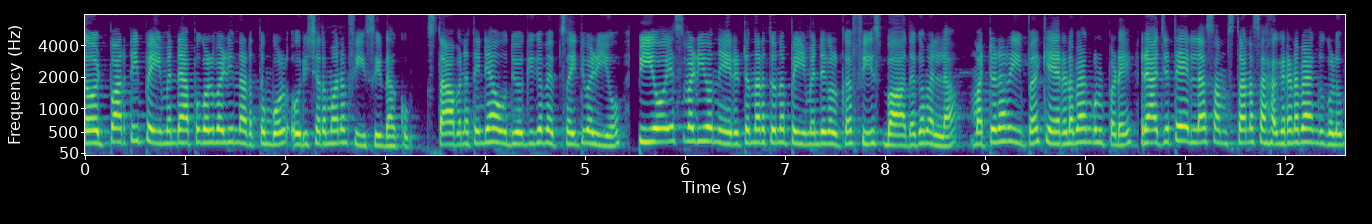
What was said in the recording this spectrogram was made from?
തേർഡ് പാർട്ടി പേയ്മെന്റ് ആപ്പുകൾ വഴി നടത്തുമ്പോൾ ഒരു ശതമാനം ഫീസ് ഈടാക്കും. സ്ഥാപനത്തിന്റെ ഔദ്യോഗിക വെബ്സൈറ്റ് വഴിയോ പി ഒ എസ് വഴിയോ നേരിട്ട് നടത്തുന്ന പേയ്മെന്റുകൾക്ക് ഫീസ് ബാധകമല്ല. മറ്റൊരറിയിപ്പ് കേരള ബാങ്ക് ഉൾപ്പെടെ രാജ്യത്തെ എല്ലാ സംസ്ഥാന സഹകരണ ബാങ്കുകളും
